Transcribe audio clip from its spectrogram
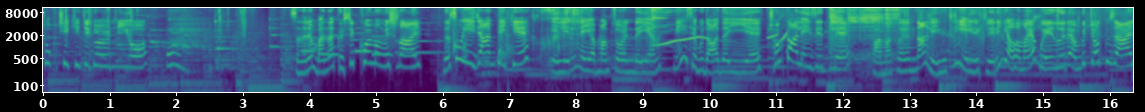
Çok çekici görünüyor. Sanırım bana kaşık koymamışlar. Nasıl yiyeceğim peki? Ellerimle yapmak zorundayım. Neyse bu daha da iyi. Çok daha lezzetli. Parmaklarından lezzetli yedikleri yalamaya bayılırım. Bu çok güzel.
